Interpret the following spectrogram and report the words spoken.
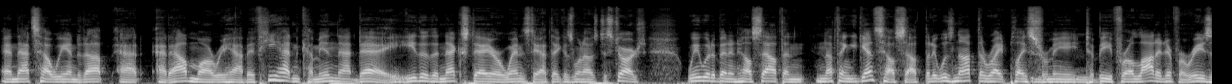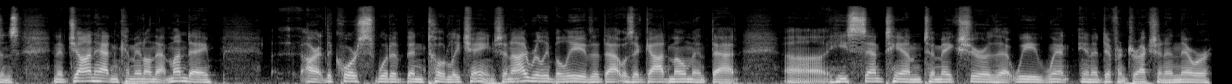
and that's how we ended up at at Albemarle Rehab. If he hadn't come in that day, either the next day or Wednesday, I think is when I was discharged, we would have been in Health South. And nothing against Health South, but it was not the right place for me to be for a lot of different reasons. And if John hadn't come in on that Monday, our, the course would have been totally changed. And I really believe that that was a God moment that uh, He sent him to make sure that we went in a different direction. And there were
